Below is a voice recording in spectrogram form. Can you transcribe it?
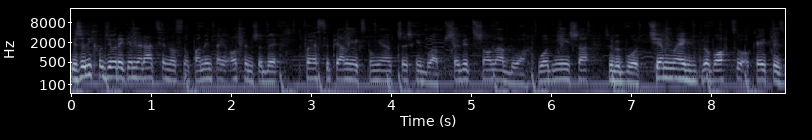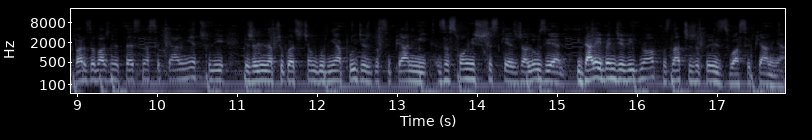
Jeżeli chodzi o regenerację nocną, pamiętaj o tym, żeby Twoja sypialnia, jak wspomniałem wcześniej, była przewietrzona, była chłodniejsza, żeby było ciemno jak w grobowcu, ok? To jest bardzo ważny test na sypialnię, czyli jeżeli na przykład w ciągu dnia pójdziesz do sypialni, zasłonisz wszystkie żaluzje i dalej będzie widno, to znaczy, że to jest zła sypialnia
